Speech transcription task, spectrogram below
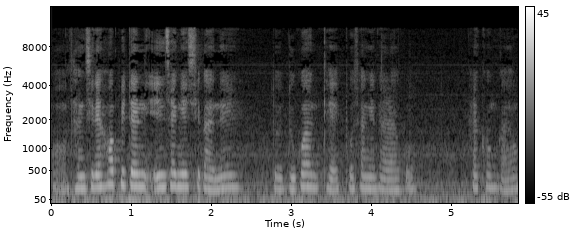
어, 당신의 허비된 인생의 시간을 또 누구한테 보상해달라고 할 건가요?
